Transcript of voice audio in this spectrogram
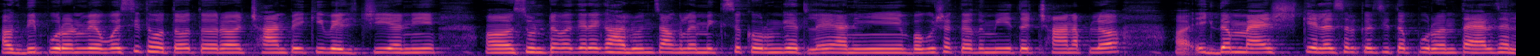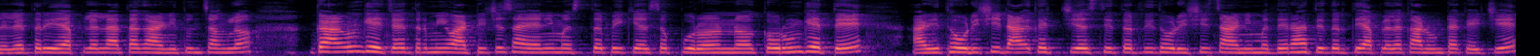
अगदी पुरण व्यवस्थित होतं तर छानपैकी वेलची आणि सुंट वगैरे घालून चांगलं मिक्स करून घेतलं आहे आणि बघू शकता तुम्ही इथं छान आपलं एकदम मॅश केल्यासारखंच इथं पुरण तयार झालेलं आहे. तर हे आपल्याला आता गाळणीतून चांगलं गाळून घ्यायचं आहे. तर मी वाटीच्या साह्याने मस्तपैकी असं पुरण करून घेते. आणि थोडीशी डाळ कच्ची असते तर ती थोडीशी चाणीमध्ये राहते तर ती आपल्याला काढून टाकायची आहे.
